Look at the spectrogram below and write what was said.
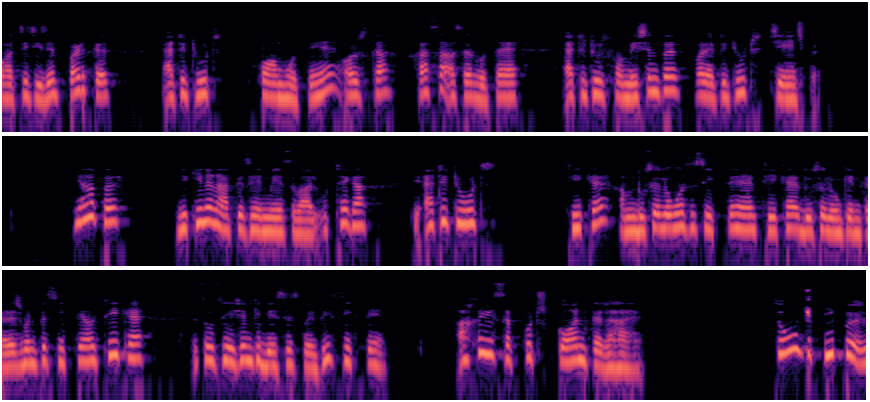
بہت سی چیزیں پڑھ کر ایٹیٹیوڈ فارم ہوتے ہیں اور اس کا خاصا اثر ہوتا ہے ایٹیٹیوڈ فارمیشن پر اور ایٹیٹیوڈ چینج پر یہاں پر یقیناً آپ کے ذہن میں یہ سوال اٹھے گا کہ ایٹیٹیوڈ ٹھیک ہے ہم دوسرے لوگوں سے سیکھتے ہیں ٹھیک ہے دوسرے لوگوں کے انکریجمنٹ پہ سیکھتے ہیں اور ٹھیک ہے کی بیسس پر بھی سیکھتے ہیں آخر یہ سب کچھ کون کر رہا ہے سو دا پیپل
